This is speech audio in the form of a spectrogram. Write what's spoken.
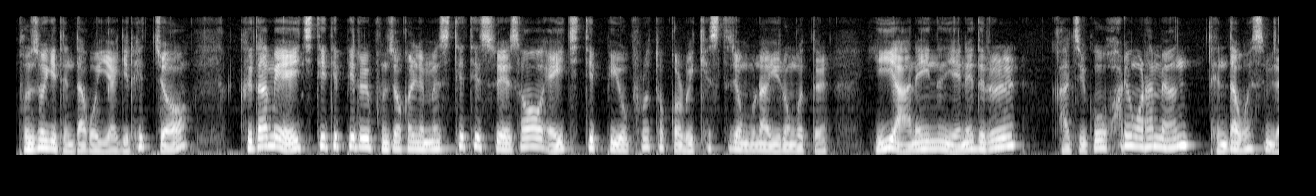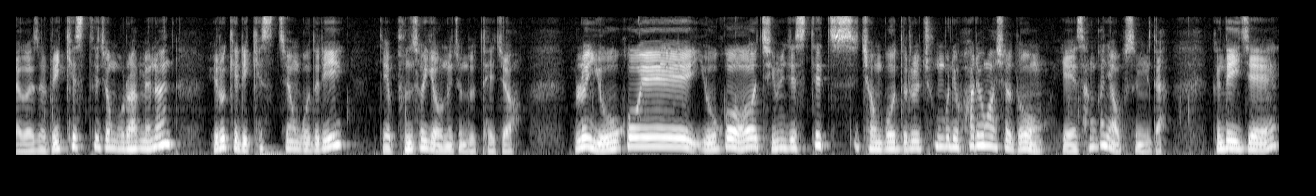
분석이 된다고 이야기를 했죠. 그 다음에 HTTP를 분석하려면 스테티스에서 HTTP 요 프로토콜 request 정보나 이런 것들 이 안에 있는 얘네들을 가지고 활용을 하면 된다고 했습니다. 그래서 request 정보를 하면은 이렇게 request 정보들이 이제 분석이 어느 정도 되죠. 물론 요거에 요거 지금 이제 statistics 정보들을 충분히 활용하셔도 예 상관이 없습니다. 근데 이제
